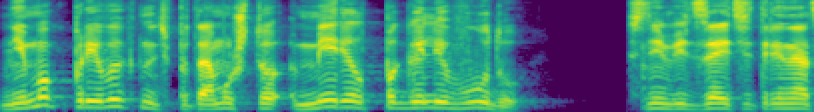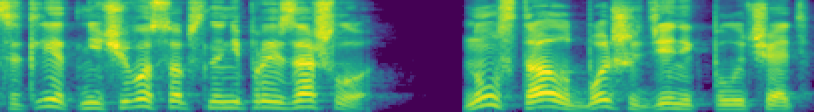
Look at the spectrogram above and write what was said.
Не мог привыкнуть, потому что мерил по Голливуду. С ним ведь за эти 13 лет ничего, собственно, не произошло. Ну, стал больше денег получать,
